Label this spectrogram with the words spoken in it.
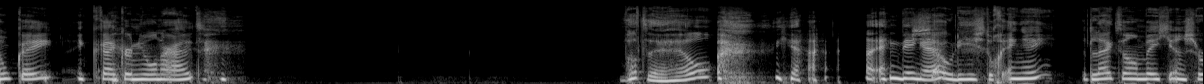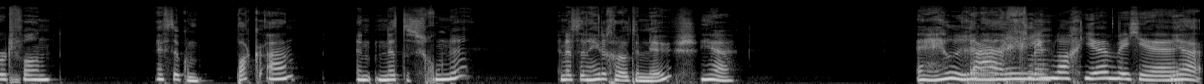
Oké, ik kijk er nu al naar uit. Wat de hel? Ja, een eng ding, hè? Zo, die is toch eng, hè? Het lijkt wel een beetje een soort van... Hij heeft ook een pak aan. En nette schoenen. En heeft een hele grote neus. Ja. Een heel raar hele- glimlachje, een beetje... Ja,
